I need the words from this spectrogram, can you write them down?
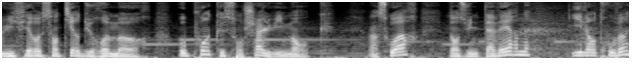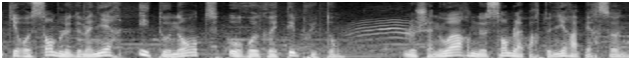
lui fait ressentir du remords, au point que son chat lui manque. Un soir, dans une taverne, il en trouve un qui ressemble de manière étonnante au regretté Pluton. Le chat noir ne semble appartenir à personne.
